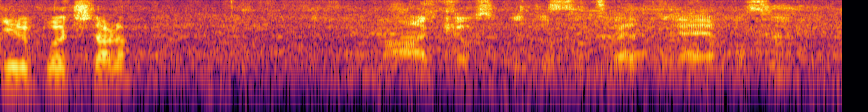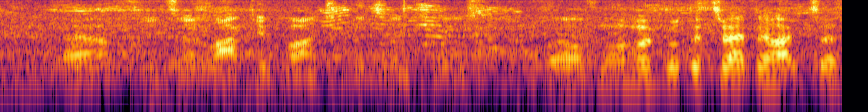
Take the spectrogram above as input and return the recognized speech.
Guido Burgstaller? Ah, ich glaube, es wird aus der zweiten Reihe passieren. Ja. So ein Lucky Punch, so ein Schluss. Wir hoffen auf eine gute zweite Halbzeit.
